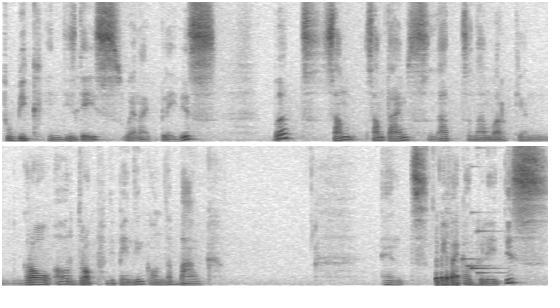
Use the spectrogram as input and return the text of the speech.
too big in these days when I play this, but some sometimes that number can grow or drop depending on the bank. And if I calculate this,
